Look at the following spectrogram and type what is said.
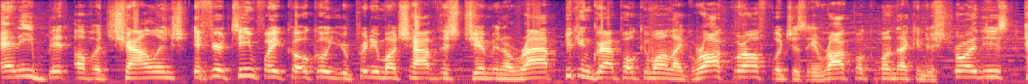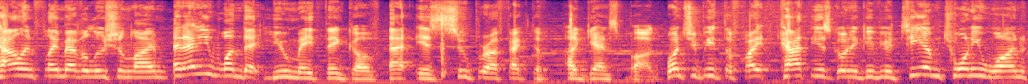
any bit of a challenge. If you're Team Fuecoco, you pretty much have this gym in a wrap. You can grab Pokemon like Rockruff, which is a rock Pokemon that can destroy these, Talonflame Evolution line, and anyone that you may think of that is super effective against Bug. Once you beat the fight, Katy is going to give you TM TM21,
